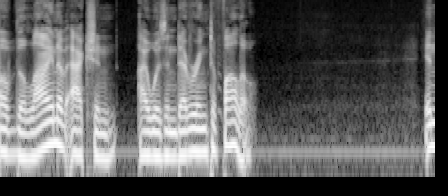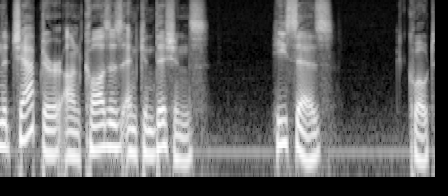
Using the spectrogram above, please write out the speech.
of the line of action I was endeavoring to follow. In the chapter on causes and conditions, he says, quote,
